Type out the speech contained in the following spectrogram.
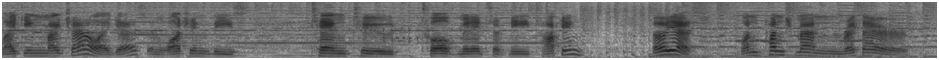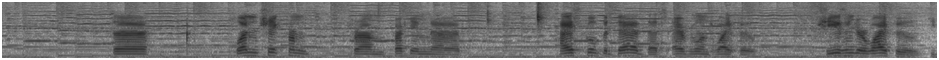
liking my channel, I guess, and watching these 10 to 12 minutes of me talking. Oh yes, One Punch Man right there. The one chick from from fucking uh, High School of the Dead. That's everyone's waifu. She isn't your waifu, you,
